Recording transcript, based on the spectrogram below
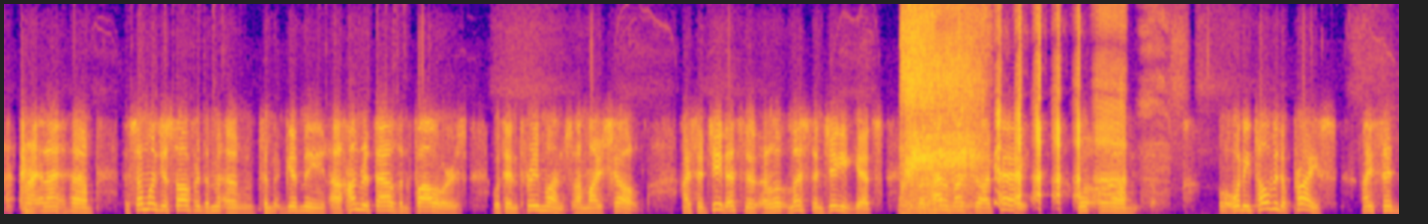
and I. Um, Someone just offered to, um, to give me a hundred thousand followers within three months on my show. I said, "Gee, that's a, a less than Jiggy gets, but how much do I pay?" well, um, when he told me the price, I said,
